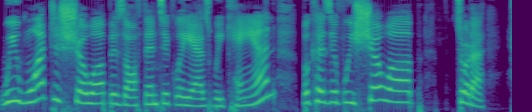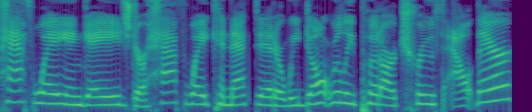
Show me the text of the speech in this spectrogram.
we want to show up as authentically as we can because if we show up sort of halfway engaged or halfway connected or we don't really put our truth out there,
